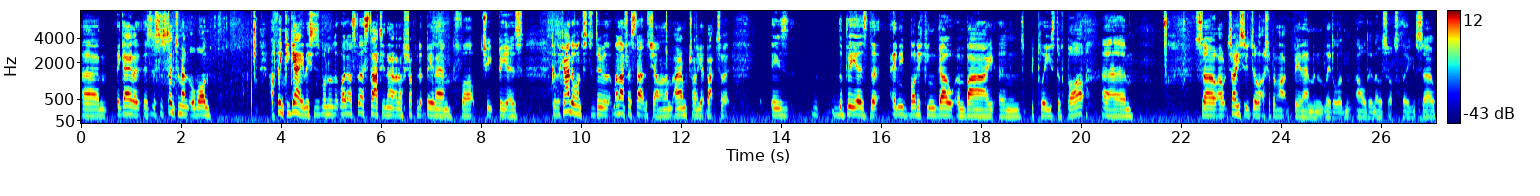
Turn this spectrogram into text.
Um, again, it's, it's a sentimental one. I think again, this is one of the, when I was first starting out and I was shopping at B&M for cheap beers, because I kind of wanted to do, when I first started the channel, and I'm, I am trying to get back to it, is the beers that anybody can go and buy and be pleased have bought. Um, so I, so I, used to do a lot of shopping like B&M and Lidl and Aldi and those sorts of things. So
